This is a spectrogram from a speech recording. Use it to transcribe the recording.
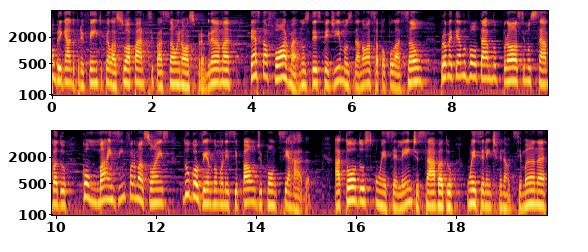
Obrigado, prefeito, pela sua participação em nosso programa. Desta forma, nos despedimos da nossa população, prometendo voltar no próximo sábado com mais informações do governo municipal de Ponte Serrada. A todos um excelente sábado, um excelente final de semana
